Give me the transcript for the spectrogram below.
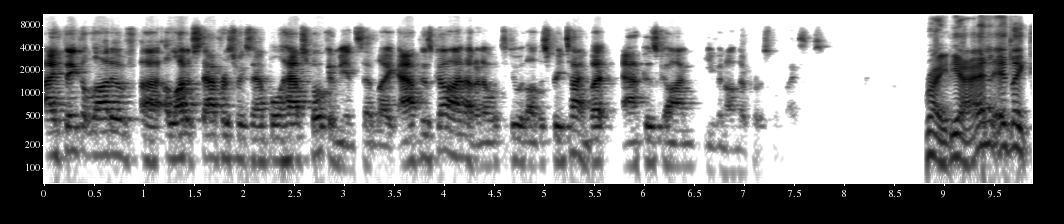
i think a lot of uh, a lot of staffers for example have spoken to me and said like app is gone. I don't know what to do with all this free time but app is gone even on their personal devices. Right yeah and it like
